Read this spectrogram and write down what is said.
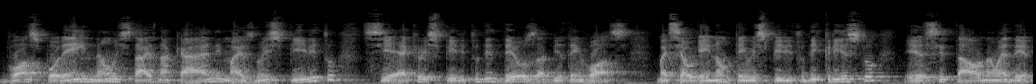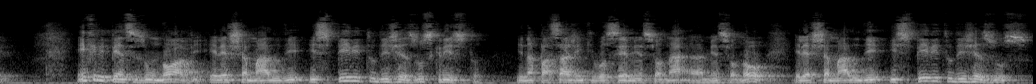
Vós, porém, não estáis na carne, mas no Espírito, se é que o Espírito de Deus habita em vós. Mas se alguém não tem o Espírito de Cristo, esse tal não é dele. Em Filipenses 1,9, ele é chamado de Espírito de Jesus Cristo. E na passagem que você ah, mencionou, ele é chamado de Espírito de Jesus.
